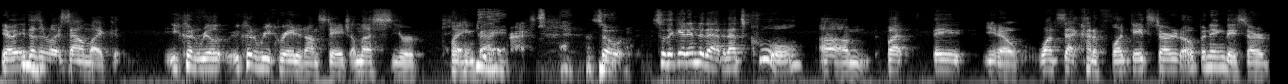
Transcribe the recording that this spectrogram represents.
you know, it doesn't really sound like you couldn't real you couldn't recreate it on stage unless you're playing back tracks. So so they get into that, and that's cool. Um, but they, you know, once that kind of floodgate started opening, they started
